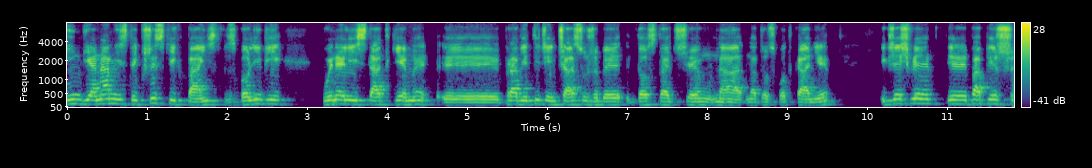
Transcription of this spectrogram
Indianami z tych wszystkich państw. Z Boliwii płynęli statkiem e, prawie tydzień czasu, żeby dostać się na, na to spotkanie. I gdzie święty papież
